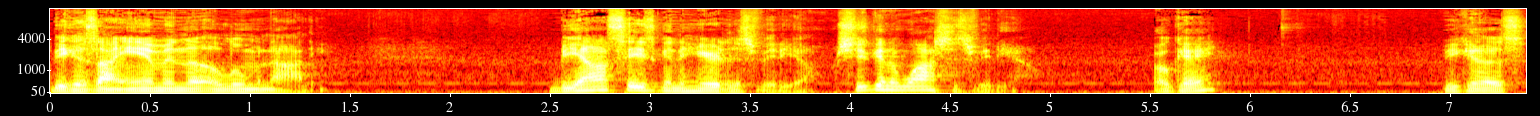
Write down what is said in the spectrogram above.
Because I am in the Illuminati. Beyonce is going to hear this video. She's going to watch this video. Okay? Because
